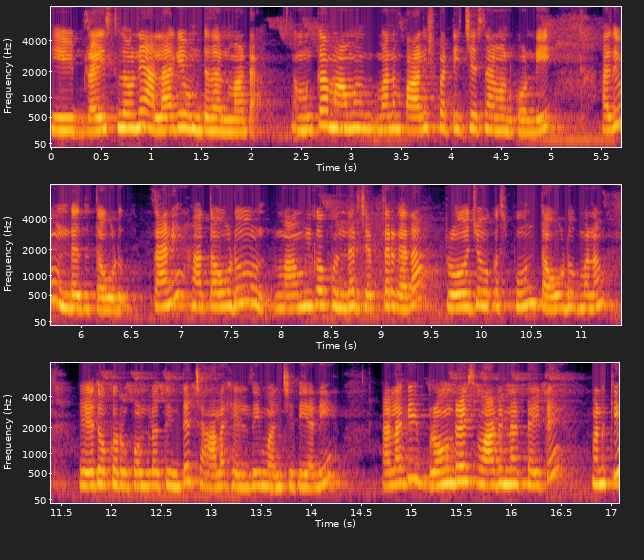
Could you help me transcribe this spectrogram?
ఈ రైస్లోనే అలాగే ఉంటుంది అనమాట ఇంకా మామూలు మనం పాలిష్ పట్టించేసామనుకోండి అది ఉండదు తౌడు. కానీ ఆ తౌడు మామూలుగా కొందరు చెప్తారు కదా రోజు ఒక స్పూన్ తౌడు మనం ఏదో ఒక రూపంలో తింటే చాలా హెల్దీ మంచిది అని. అలాగే బ్రౌన్ రైస్ వాడినట్టయితే మనకి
